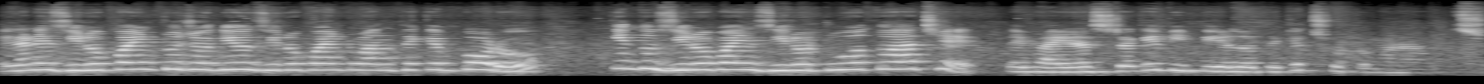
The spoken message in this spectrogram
এখানে জিরো পয়েন্ট টু যদিও জিরো পয়েন্ট ওয়ান থেকে বড়, কিন্তু জিরো পয়েন্ট জিরো টুও তো আছে, তাই ভাইরাসটাকে বিপিএলও থেকে ছোট মানা হচ্ছে।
